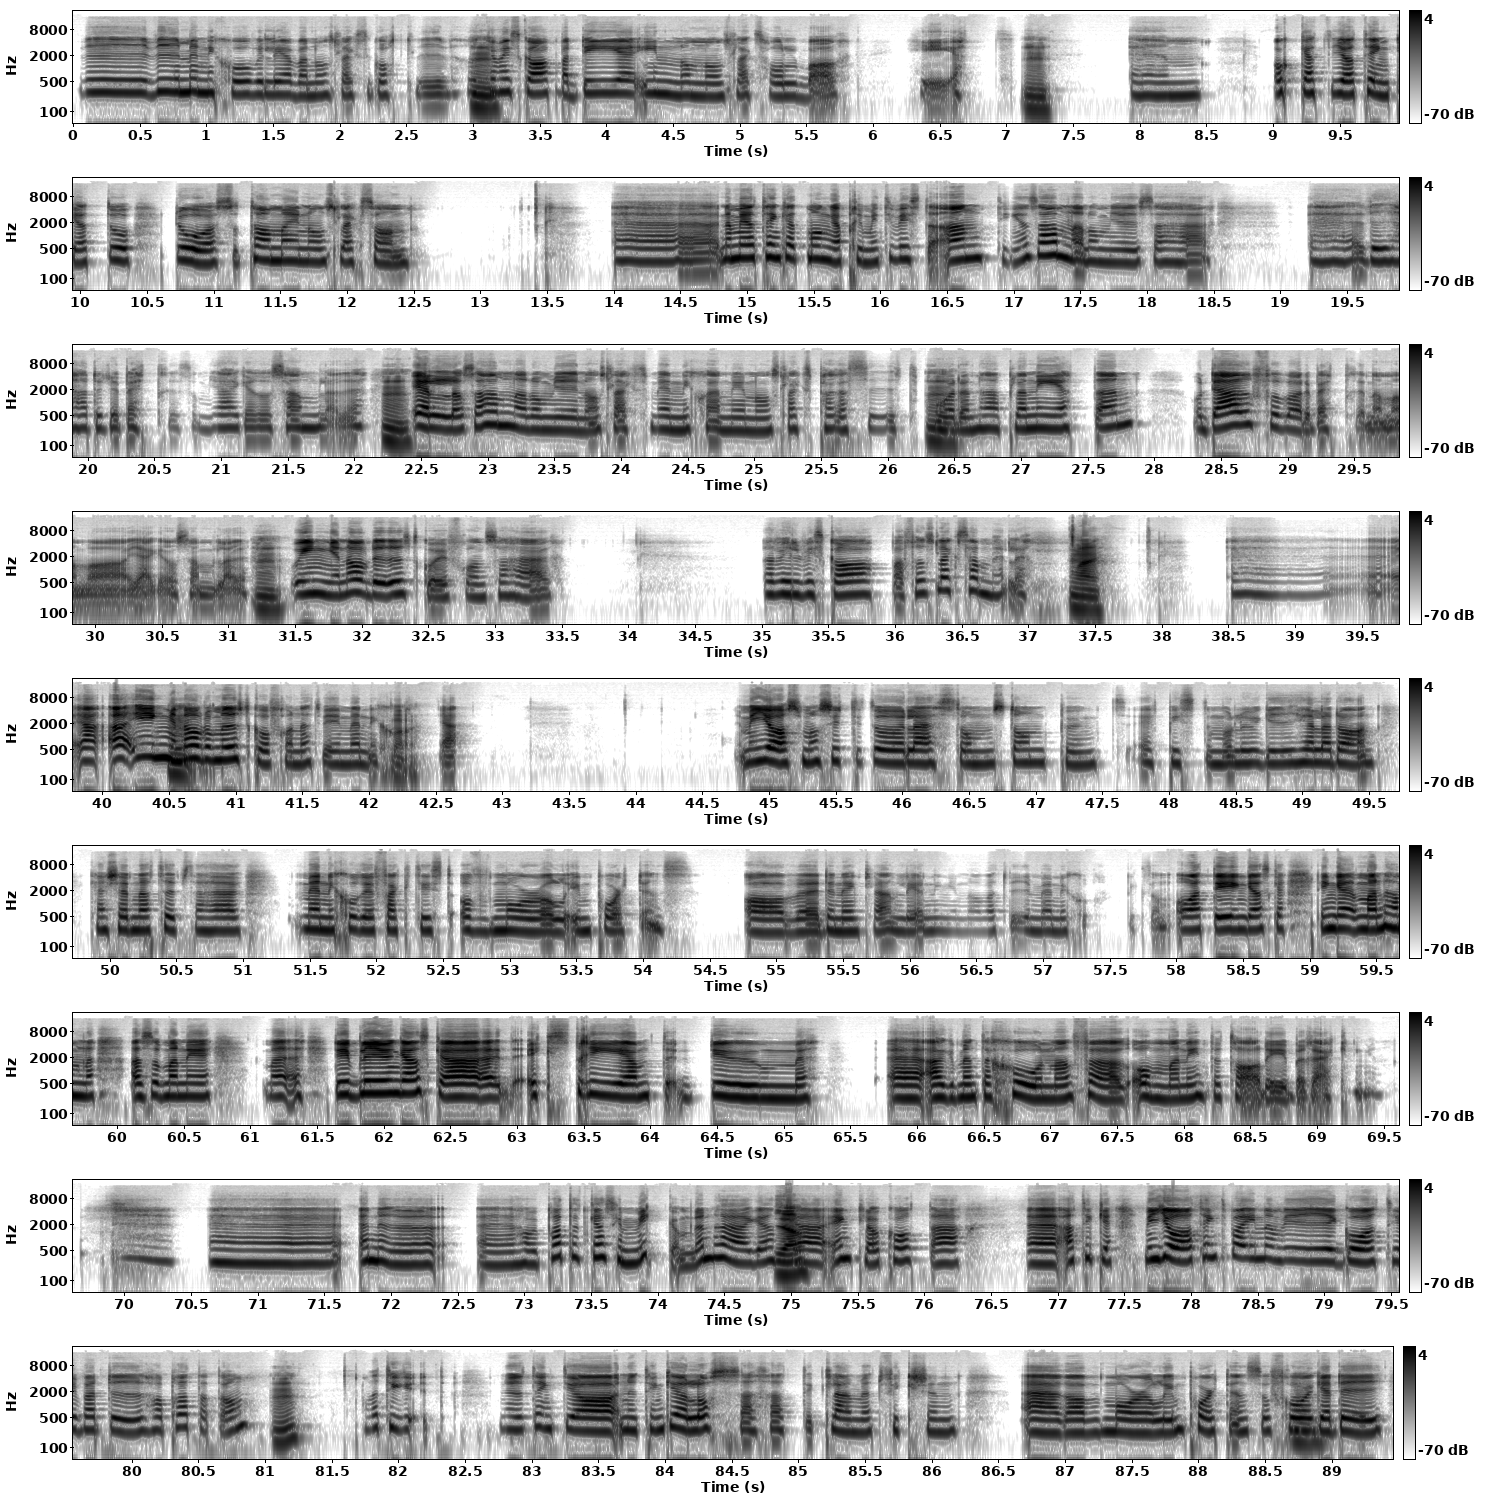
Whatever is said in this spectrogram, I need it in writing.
vi, vi människor vill leva någon slags gott liv. Hur Mm. kan vi skapa det inom någon slags hållbarhet? Mm. Ehm, och att jag tänker att då, då så tar man ju någon slags sån eh, nej men jag tänker att många primitivister antingen så hamnar de ju så här eh, vi hade det bättre som jägare och samlare. Mm. Eller så hamnar de ju i någon slags människan är någon slags parasit på Mm. den här planeten. Och därför var det bättre när man var jägare och samlare. Mm. Och ingen av det utgår ifrån så här vad vill vi skapa för slags samhälle? Nej, Eh, ja, ja, ingen Mm. av dem utgår från att vi är människor. nej. Ja. Men jag som har suttit och läst om ståndpunkt, epistemologi hela dagen kan känna typ så här, människor är faktiskt of moral importance av eh, den enkla anledningen av att vi är människor. Liksom. Och att det är en ganska, det är en, man hamnar, alltså man är, man, det blir ju en ganska eh, extremt dum eh, argumentation man för om man inte tar det i beräkningen. Eh, nu har vi pratat ganska mycket om den här ganska Ja. enkla och korta eh, artikeln. Men jag tänkte bara innan vi går till vad du har pratat om. Mm. Vad tycker, nu, tänkte jag, nu tänker jag låtsas att climate fiction är av moral importance och fråga dig,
